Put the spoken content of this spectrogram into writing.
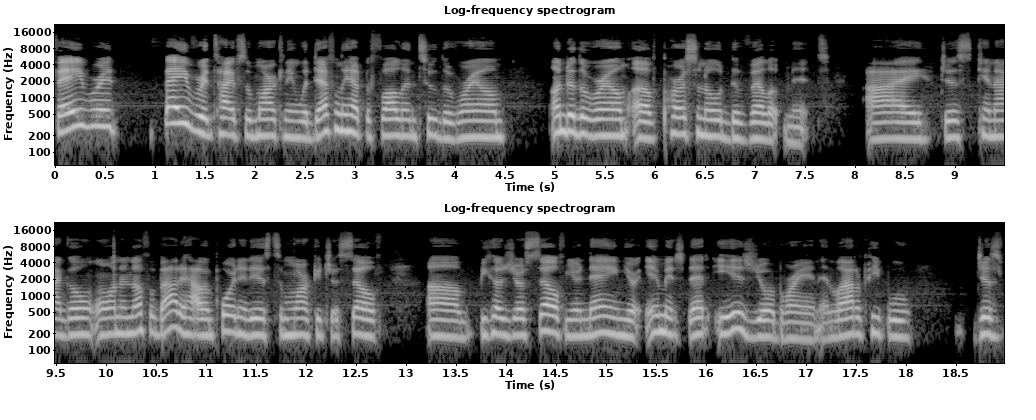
favorite, favorite types of marketing would definitely have to fall into the realm, under the realm of personal development. I just cannot go on enough about it, how important it is to market yourself um, because yourself, your name, your image, that is your brand. And a lot of people just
